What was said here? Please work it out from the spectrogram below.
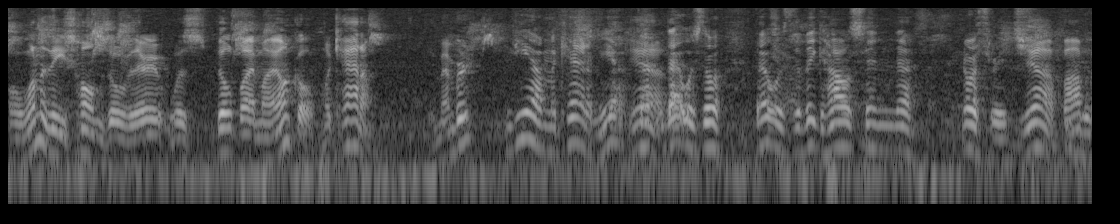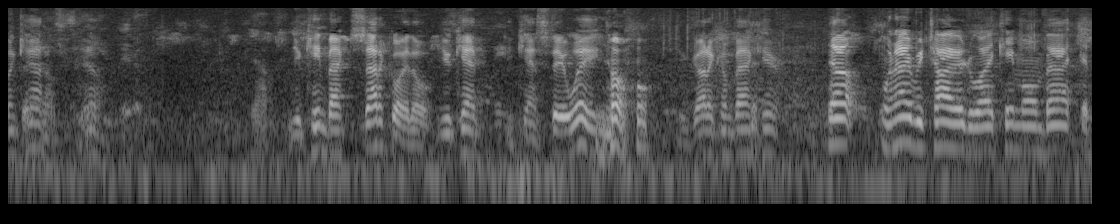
Well, one of these homes over there was built by my uncle, McAdam. Remember? Yeah, Macadam. Yeah, Yeah. That, that was the that was the big house in uh, Northridge. Yeah, Bob Lived Yeah. Yeah. You came back to Saticoy though. You can't you can't stay away. No. You got to come back here. Now, when I retired, well, I came on back and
